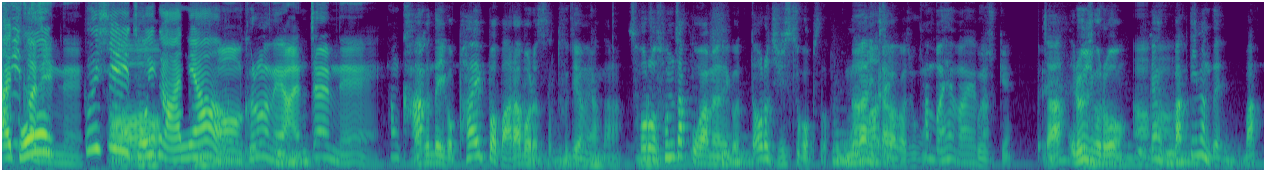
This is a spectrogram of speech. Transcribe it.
아니 저기까지 저 있네. 끝이 어. 저기가 아니야. 어 그러네. 안 짧네. 형아 가? 근데 이거 파이법 알아버렸어 투디 형이랑 나랑 서로 손잡고 가면 이거 떨어질 수가 없어. 공간이 아? 작아가지고 한번 해봐 해봐. 보여줄게. 자 이런 식으로 어, 그냥 어. 막 뛰면 돼막.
